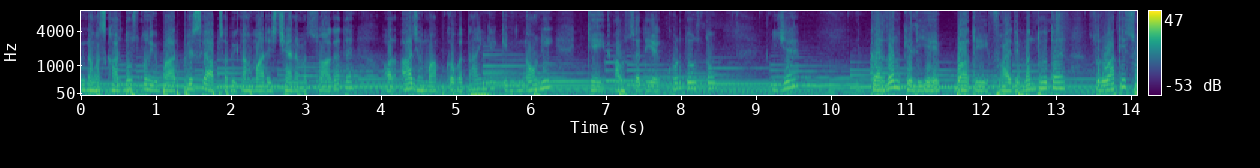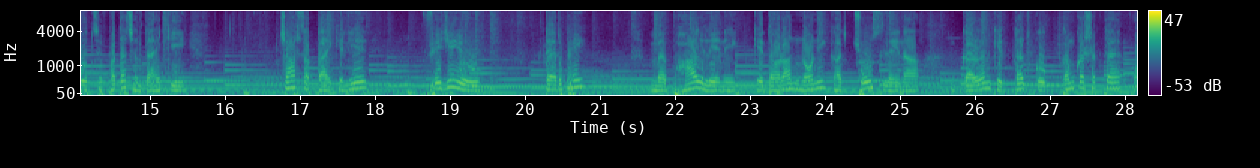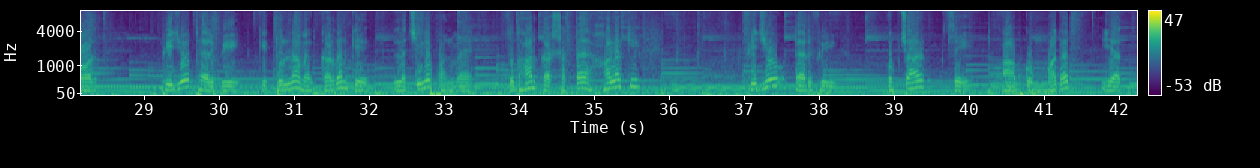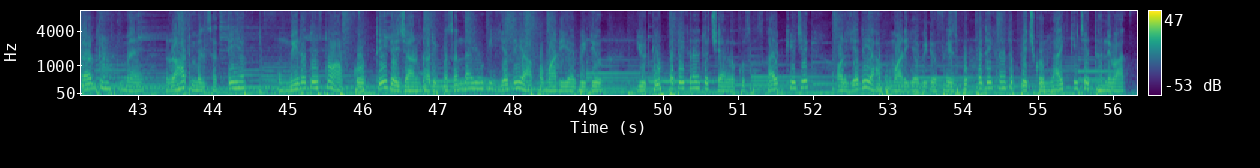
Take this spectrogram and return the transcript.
नमस्कार दोस्तों, एक बार फिर से आप सभी का हमारे इस चैनल में स्वागत है और आज हम आपको बताएँगे कि नौनी के औषधीय गुण दोस्तों, यह गर्दन के लिए बहुत ही फ़ायदेमंद होता है। शुरुआती शोध से पता चलता है कि चार सप्ताह के लिए फिजियोथेरेपी में भाग लेने के दौरान नौनी का जूस लेना गर्दन के दर्द को कम कर सकता है और फिजियोथेरेपी की तुलना में गर्दन के लचीलेपन में सुधार कर सकता है। हालाँकि फिजियोथेरेपी उपचार से आपको मदद या दर्द में राहत मिल सकती है। उम्मीद है दोस्तों, आपको दी गई जानकारी पसंद आई होगी। यदि आप हमारी यह वीडियो YouTube पर देख रहे हैं तो चैनल को सब्सक्राइब कीजिए। और यदि आप हमारी यह वीडियो Facebook पर देख रहे हैं तो पेज को लाइक कीजिए। धन्यवाद।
